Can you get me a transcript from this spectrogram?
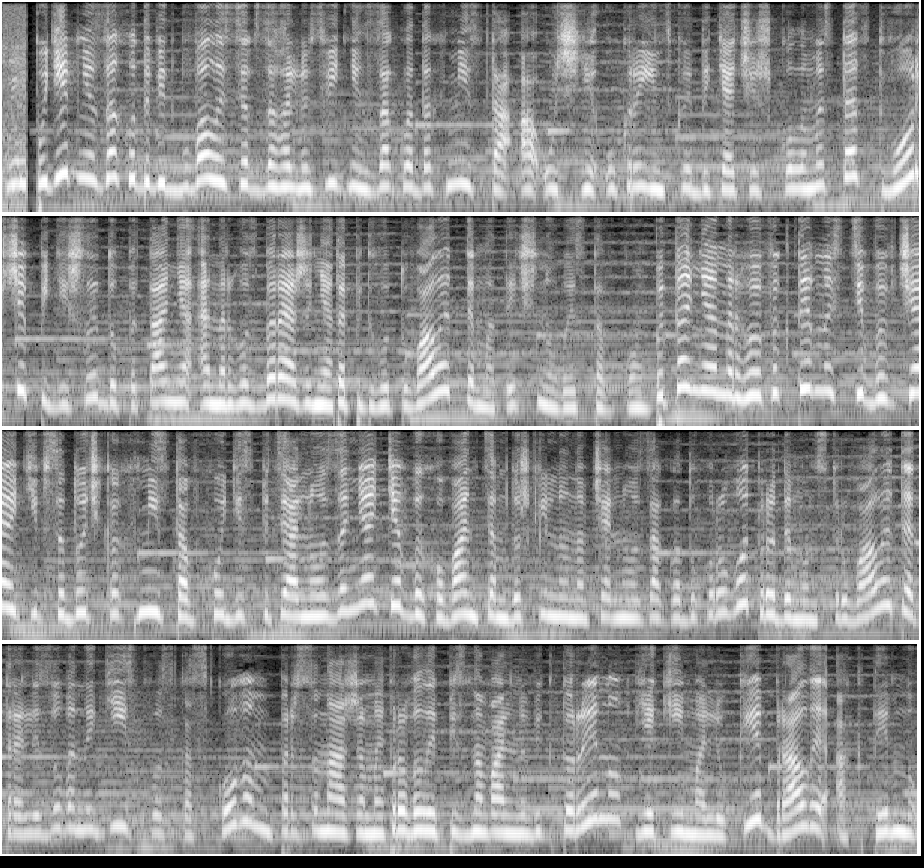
хвиль. Подібні заходи відбувалися в загальноосвітніх закладах міста, а учні Української дитячої школи мистецтв творчо підійшли до питання енергозбереження та підготували тематичну виставку. Питання енергоефективності вивчають і в садочках міста. В ході спеціального заняття вихованцям дошкільного навчального закладу хоровод продемонстрували театралізоване дійство з казковими персонажами, провели пізнавальну вікторину, в якій малюки брали активну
